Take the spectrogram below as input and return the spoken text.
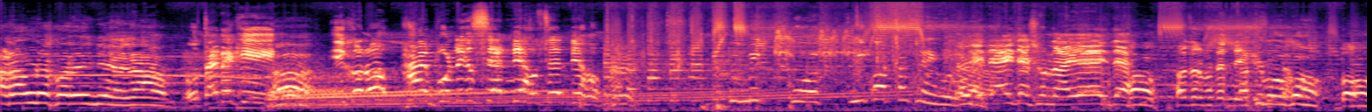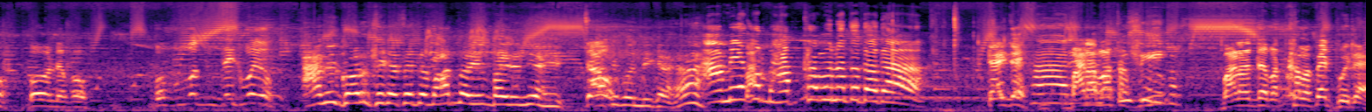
আড়াউড়া করে নিয়ে এলাম। ও তাই নাকি? হ্যাঁ। ই করো হাই বোর্ডিং সেট নিয়ে হোক সেট নিয়ে হোক তুমি কি করতেছো এগুলো? এই দে এই দে শোনা এই দে নাতি বউ, বউ, বউ নে বউ। আমি ঘর থেকে তো ভাত বাইরে বাইরে নিয়ে আসি হ্যাঁ? আমি এখন ভাত খাব না তো দাদা। হ্যাঁ, বাড়া ভাত আছি। বাড়া দে ভাত খাবা পেট ভরে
